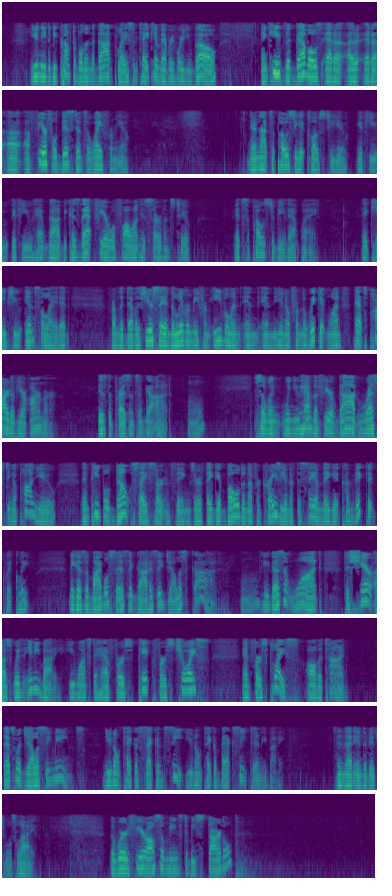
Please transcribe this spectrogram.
You need to be comfortable in the God place and take him everywhere you go and keep the devils at a, a at a, a, a fearful distance away from you. They're not supposed to get close to you if you if you have God because that fear will fall on his servants too. It's supposed to be that way. It keeps you insulated from the devil. You're saying deliver me from evil and, and, and you know from the wicked one, that's part of your armor is the presence of God. Hmm? So when when you have the fear of God resting upon you, then people don't say certain things, or if they get bold enough or crazy enough to say them, they get convicted quickly, because the Bible says that God is a jealous God. Hmm? He doesn't want to share us with anybody. He wants to have first pick, first choice, and first place all the time. That's what jealousy means. You don't take a second seat. You don't take a back seat to anybody in that individual's life. The word fear also means to be startled,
